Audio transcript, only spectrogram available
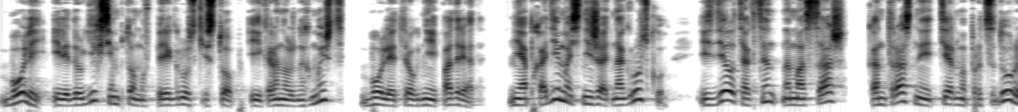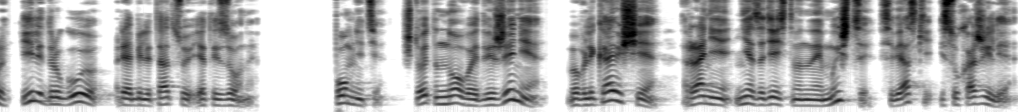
болей или других симптомов перегрузки стоп и икроножных мышц более трех дней подряд, Необходимо снижать нагрузку и сделать акцент на массаж, контрастные термопроцедуры или другую реабилитацию этой зоны. Помните, что это новое движение, вовлекающее ранее не задействованные мышцы, связки и сухожилия.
